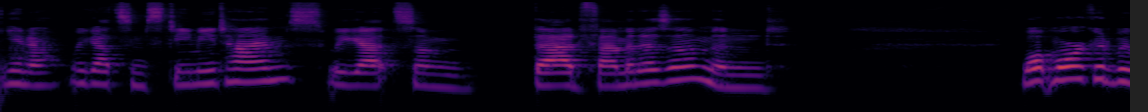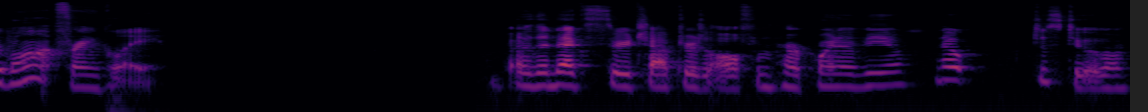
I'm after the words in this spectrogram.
you know, we got some steamy times, we got some bad feminism, and what more could we want, frankly? Are the next three chapters all from her point of view? Nope, just two of them.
